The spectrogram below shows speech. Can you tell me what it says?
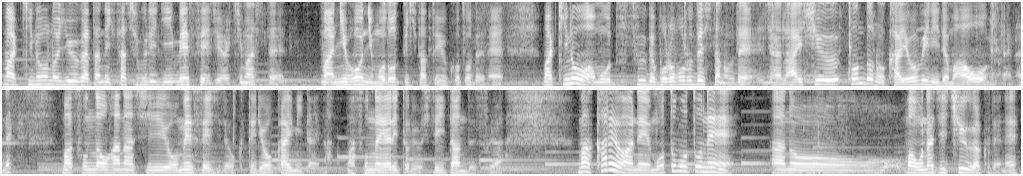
まあ昨日の夕方ね、久しぶりにメッセージが来まして、まあ日本に戻ってきたということでね、まあ昨日はもう頭痛でボロボロでしたので、じゃあ来週、今度の火曜日にでも会おうみたいなね、まあそんなお話をメッセージで送って了解みたいな、まあそんなやり取りをしていたんですが、まあ彼はね、もともとね、あのー、まあ同じ中学でね、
